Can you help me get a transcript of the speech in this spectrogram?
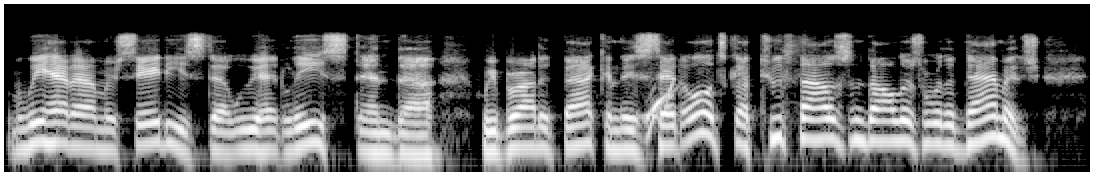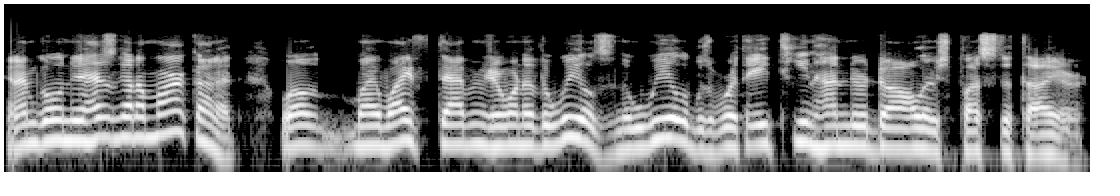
we had a Mercedes that we had leased, and uh, we brought it back, and they said, "Oh, it's got two thousand dollars worth of damage," and I'm going, "It hasn't got a mark on it." Well, my wife damaged one of the wheels, and the wheel was worth eighteen hundred dollars plus the tire.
